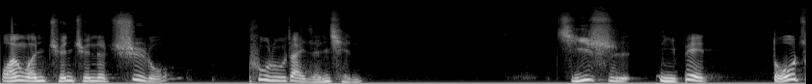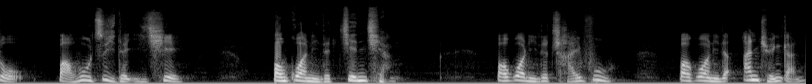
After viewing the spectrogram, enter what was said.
完完全全的赤裸，暴露在人前。即使你被夺走保护自己的一切，包括你的坚强。包括你的财富，包括你的安全感，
